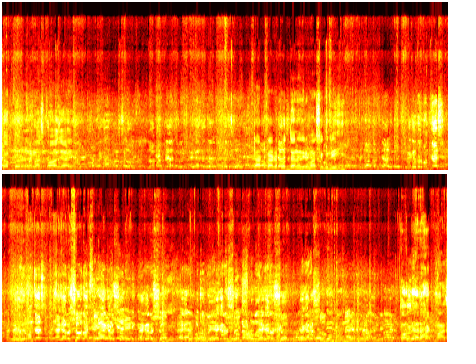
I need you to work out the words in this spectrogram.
সব ধরনের মাছ পাওয়া যায়। টাটকা পদ্মা নদীর মাছ এগুলি এগারো পঞ্চাশ এগারো পঞ্চাশ এগারোশো রাখছি এগারোশো এগারোশো এগারো পর্যন্ত এগারোশো এগারোশো এগারোশো। তল দেওয়ার হাট মাছ।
